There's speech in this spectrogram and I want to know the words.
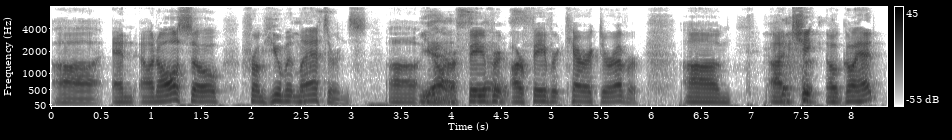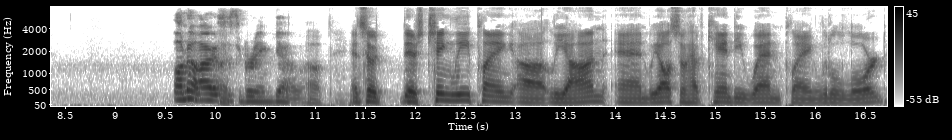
uh, and and also from Human Lanterns. Uh, yes, know, our favorite, yes. our favorite character ever. Um, uh, Ching, oh, go ahead. Oh no, I was oh. just agreeing. Yeah. Oh. And so there's Ching Li playing uh, Lian, and we also have Candy Wen playing Little Lord,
